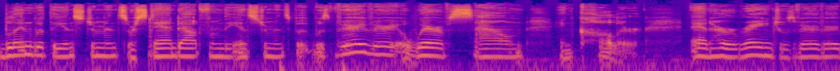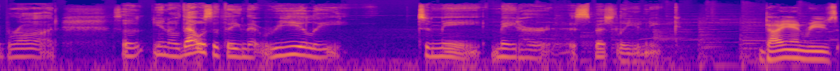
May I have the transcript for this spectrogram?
blend with the instruments or stand out from the instruments, but was very, very aware of sound and color. And her range was very, very broad. So, you know, that was the thing that really, to me, made her especially unique. Dianne Reeves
